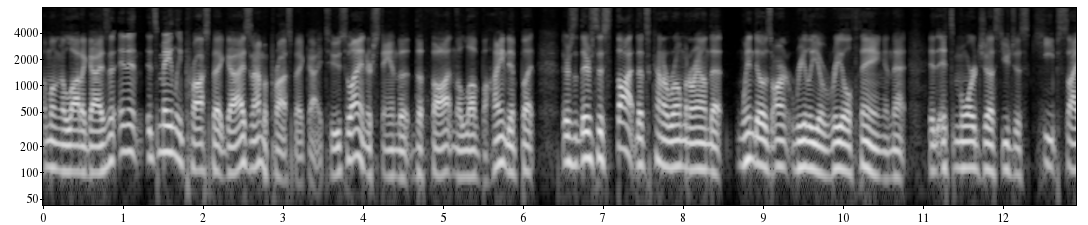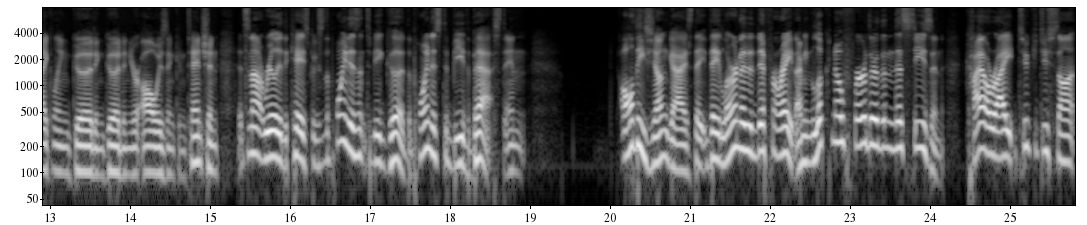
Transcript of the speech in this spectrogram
among a lot of guys, and it, it's mainly prospect guys, and I'm a prospect guy too, so I understand the the thought and the love behind it. But there's there's this thought that's kind of roaming around that windows aren't really a real thing, and that it, it's more just you just keep cycling good and good, and you're always in contention. It's not really the case because the point isn't to be good. The point is to be the best, and all these young guys, they they learn at a different rate. I mean, look no further than this season. Kyle Wright, Touki Toussaint,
